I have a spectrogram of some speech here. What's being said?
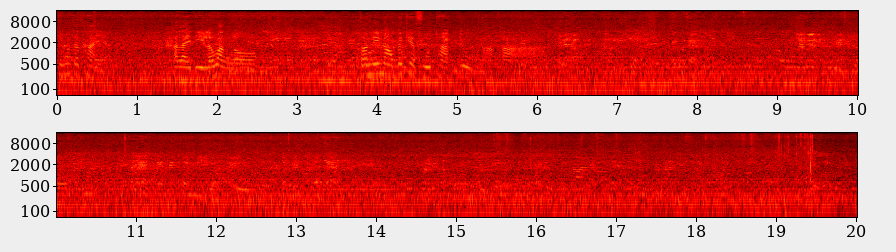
ที่เขาจะถ่ายอะอะไรดีระหว่างรอ ตอนนี้น้องไปเก็บฟู้ดทักอยู่นะคะ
